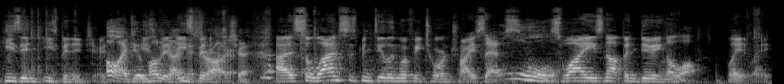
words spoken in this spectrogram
He's in. He's been injured. Oh, I do He's apologise, he's been Mr. injured. Archer. Uh, so Lance has been dealing with a torn triceps. That's why he's not been doing a lot lately.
